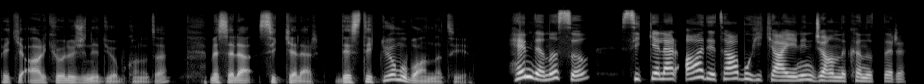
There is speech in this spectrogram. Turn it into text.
Peki arkeoloji ne diyor bu konuda? Mesela sikkeler destekliyor mu bu anlatıyı? Hem de nasıl? Sikkeler adeta bu hikayenin canlı kanıtları.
